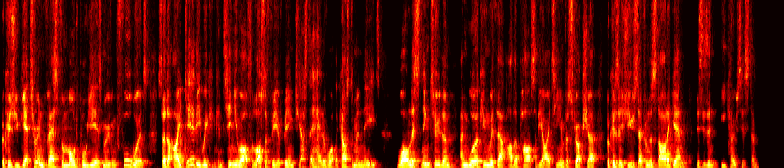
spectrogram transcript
because you get to invest for multiple years moving forwards so that ideally we can continue our philosophy of being just ahead of what the customer needs while listening to them and working with that other parts of the IT infrastructure. Because as you said from the start again, this is an ecosystem.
